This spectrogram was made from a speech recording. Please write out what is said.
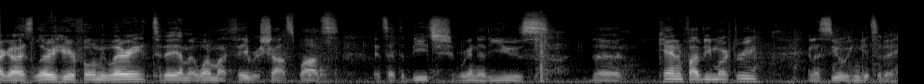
right, guys, Larry here, PhotoMeLarry. Today I'm at one of my favorite shot spots. It's at the beach. We're gonna use the Canon 5D Mark III and let's see what we can get today.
